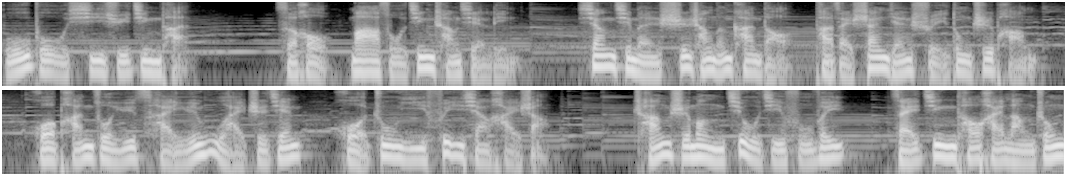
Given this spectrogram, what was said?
无不唏嘘惊叹。此后，妈祖经常显灵，乡亲们时常能看到他在山岩水洞之旁，或盘坐于彩云雾霭之间，或朱衣飞向海上。常时梦救急扶危，在惊涛骇浪中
